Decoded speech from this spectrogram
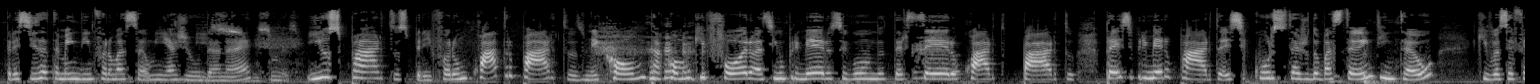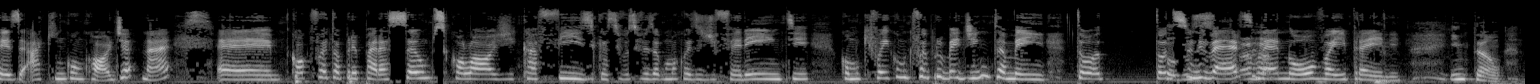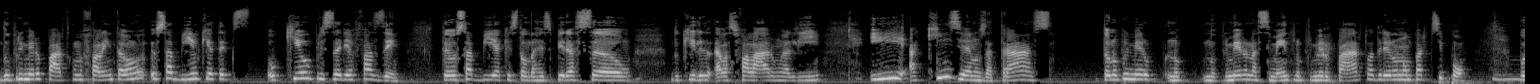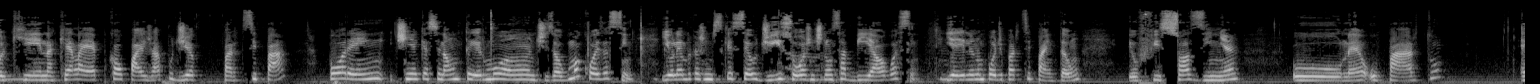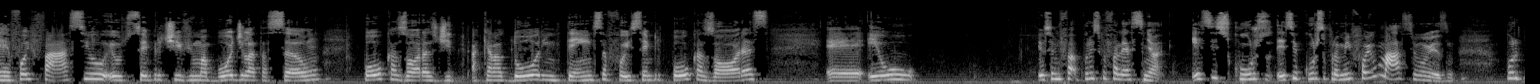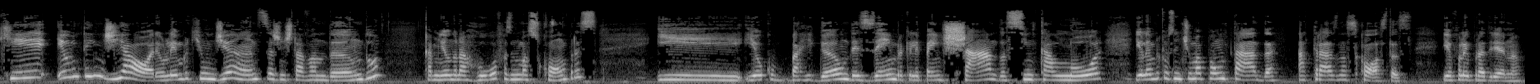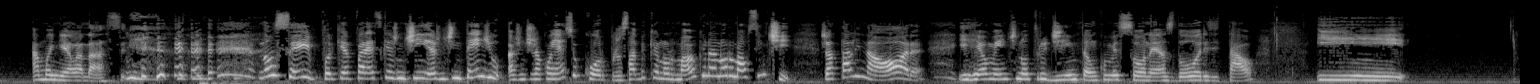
precisa também de informação e ajuda, isso, né? Isso mesmo. E os partos, Pri, foram quatro partos. Me conta como que foram, assim, o primeiro, o segundo, o terceiro, o quarto parto. Para esse primeiro parto, esse curso te ajudou bastante, então? Que você fez aqui em Concórdia, né? É, qual que foi a tua preparação psicológica, física? Se você fez alguma coisa diferente? Como que foi? Como que foi pro Bedim também? Tô, todo Todos... esse universo, uhum. né, novo aí para ele. Então, do primeiro parto, como eu falei, então eu sabia o que ia ter o que eu precisaria fazer. Então eu sabia a questão da respiração, do que elas falaram ali. E há 15 anos atrás, então no primeiro, no, no primeiro nascimento, no primeiro parto, o Adriano não participou. Uhum. Porque naquela época o pai já podia participar, porém tinha que assinar um termo antes, alguma coisa assim. E eu lembro que a gente esqueceu disso ou a gente não sabia, algo assim. Uhum. E aí ele não pôde participar. Então eu fiz sozinha o, né, o parto. É, foi fácil, eu sempre tive uma boa dilatação, poucas horas de aquela dor intensa, foi sempre poucas horas. É, eu eu sempre falo, por isso que eu falei assim, ó, esses cursos, esse curso para mim foi o máximo mesmo, porque eu entendi a hora. Eu lembro que um dia antes a gente estava andando, caminhando na rua, fazendo umas compras. E, e, eu com o barrigão, dezembro, aquele pé inchado, assim, calor. E eu lembro que eu senti uma pontada atrás nas costas. E eu falei pra Adriana, amanhã ela nasce. não sei, porque parece que a gente, a gente entende, a gente já conhece o corpo, já sabe o que é normal e o que não é normal sentir. Já tá ali na hora. E realmente no outro dia, então, começou, né, as dores e tal. E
